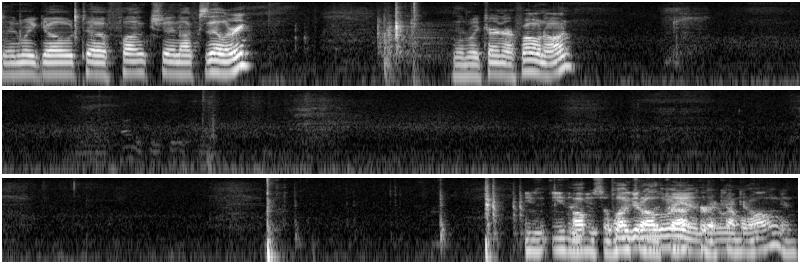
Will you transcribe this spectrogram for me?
Then we go to function auxiliary. Then we turn our phone on. You either oh, use a plug it all the, the way in. Or come along and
